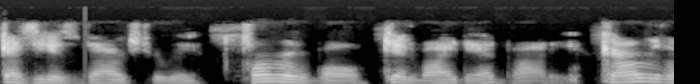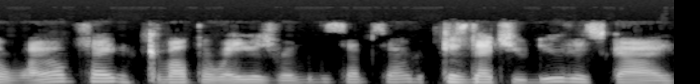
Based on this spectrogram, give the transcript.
because he is now extremely formidable in mind and body. However, the wild thing about the way he was written in this episode is that you knew this guy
